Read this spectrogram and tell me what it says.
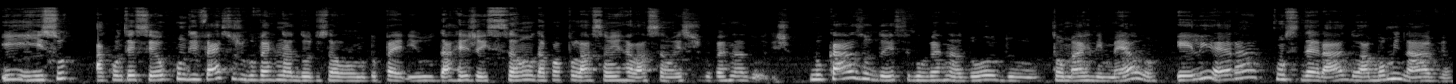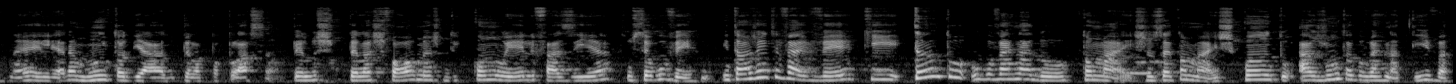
E isso aconteceu com diversos governadores ao longo do período da rejeição da população em relação a esses governadores. No caso desse governador do Tomás de Melo, ele era considerado abominável, né? Ele era muito odiado pela população, pelos, pelas formas de como ele fazia o seu governo. Então a gente vai ver que tanto o governador Tomás, José Tomás, quanto a junta governativa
